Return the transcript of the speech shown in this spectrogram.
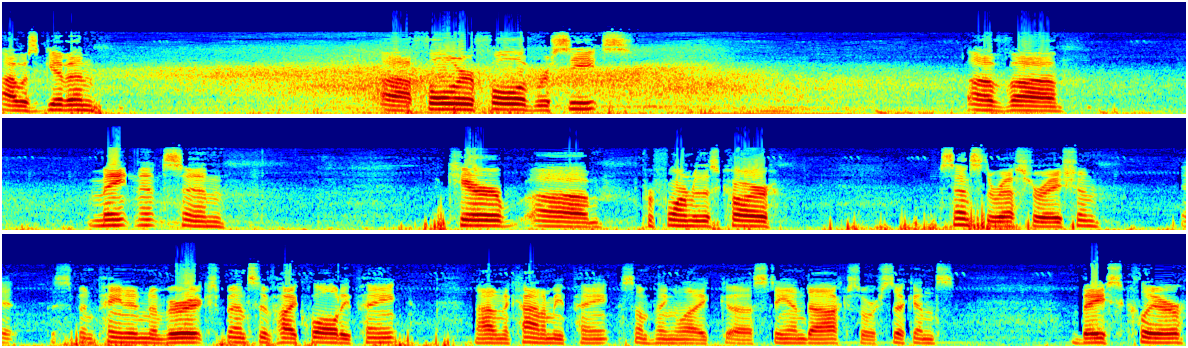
I was given a folder full of receipts of uh, maintenance and care um, performed to this car since the restoration. It's been painted in a very expensive, high quality paint, not an economy paint, something like uh, Standox or Sikkens base clear.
